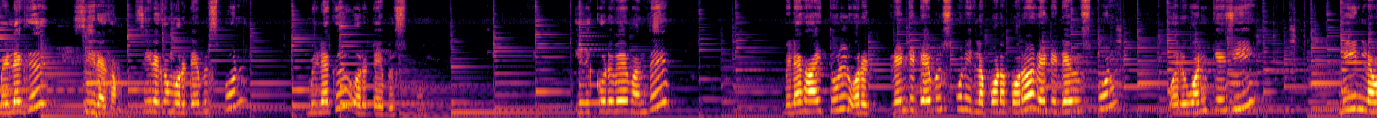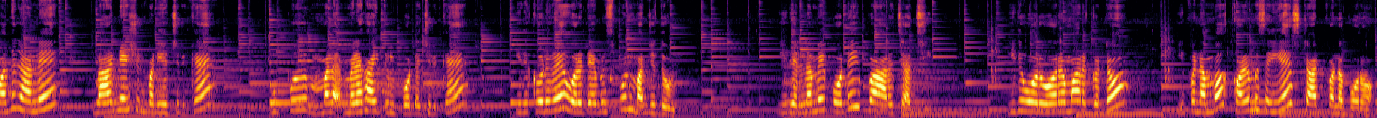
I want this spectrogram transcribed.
மிளகு சீரகம். சீரகம் ஒரு டேபிள் ஸ்பூன் மிளகு ஒரு டேபிள் ஸ்பூன் இது கூடவே வந்து மிளகாய் தூள் ஒரு ரெண்டு டேபிள் ஸ்பூன் இதில் போட போகிறோம் ரெண்டு டேபிள் ஸ்பூன் ஒரு ஒன் கேஜி மீனில் வந்து நான் மேரினேஷன் பண்ணி வச்சுருக்கேன். உப்பு மிள மிளகாய் தூள் போட்டு வச்சுருக்கேன். இது கூடவே ஒரு டேபிள் ஸ்பூன் மஞ்சத்தூள் இது எல்லாமே போட்டு இப்போ அரைச்சாச்சு. இது ஒரு உரமாக இருக்கட்டும். இப்போ நம்ம குழம்பு செய்ய ஸ்டார்ட் பண்ண போகிறோம்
